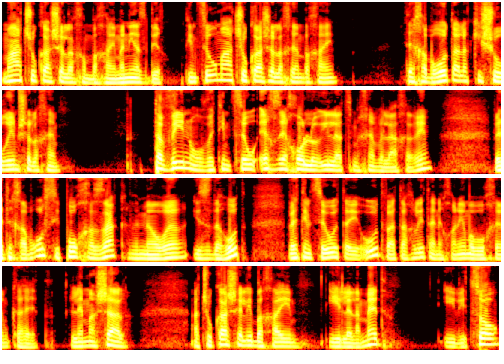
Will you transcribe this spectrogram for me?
מה התשוקה שלכם בחיים, אני אסביר. תמצאו מה התשוקה שלכם בחיים, תחברו אותה לכישורים שלכם. תבינו ותמצאו איך זה יכול להועיל לעצמכם ולאחרים, ותחברו סיפור חזק ומעורר הזדהות, ותמצאו את הייעוד והתכלית הנכונים עבורכם כעת. למשל, התשוקה שלי בחיים היא ללמד, היא ליצור,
